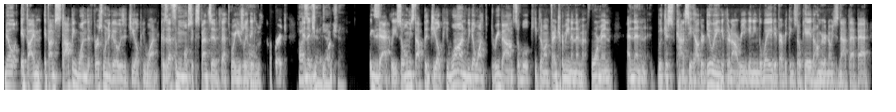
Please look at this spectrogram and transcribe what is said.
no, if I'm if I'm stopping one, the first one to go is a GLP one because that's the most expensive. That's where usually they Oh. lose coverage. Plus And the it's GLP-1 injection. Exactly. So when we stop the GLP one, we don't want them to rebound, so we'll keep them on phentermine and then metformin, and then we'll just kind of see how they're doing. If they're not regaining the weight, if everything's okay, the hunger noise is not that bad.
